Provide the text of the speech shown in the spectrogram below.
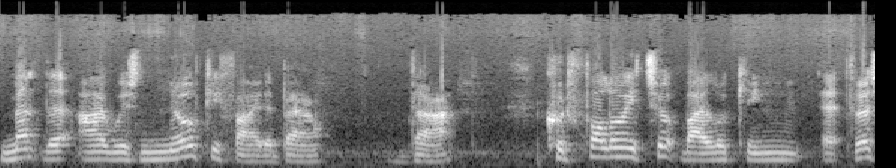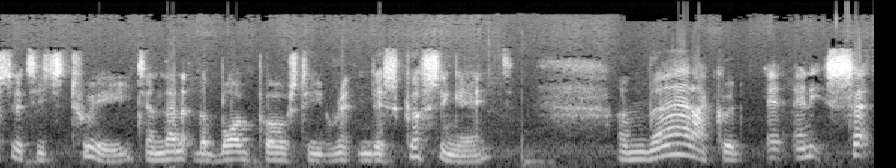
meant that I was notified about that. Could follow it up by looking at first at his tweet and then at the blog post he'd written discussing it. And then I could, and it set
